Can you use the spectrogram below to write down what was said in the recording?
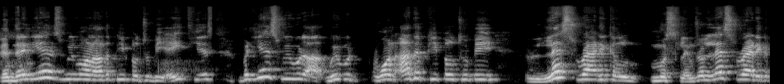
And then yes, we want other people to be atheists. But yes, we would uh, we would want other people to be less radical Muslims or less radical.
